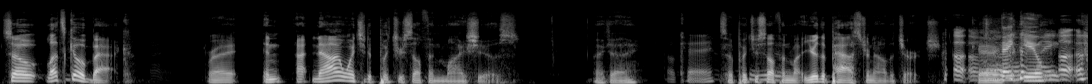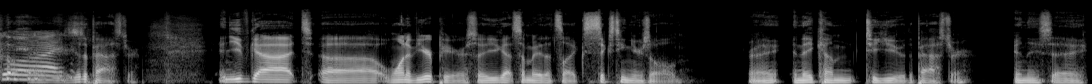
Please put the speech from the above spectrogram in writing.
so let's go back. Right. And uh, now I want you to put yourself in my shoes. Okay. Okay. So put yourself in my. You're the pastor now of the church. Uh-oh. Okay. Thank you. You're the pastor, and you've got uh, one of your peers. So you got somebody that's like 16 years old, right? And they come to you, the pastor, and they say,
